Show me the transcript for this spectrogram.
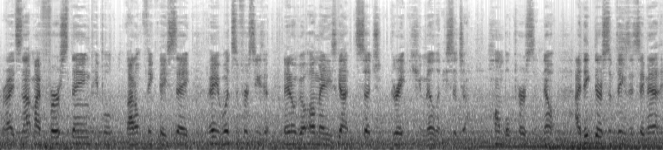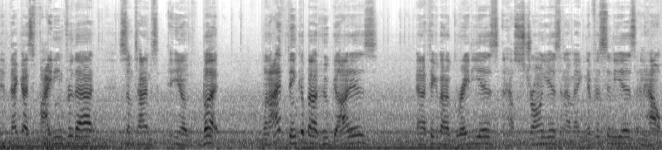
right? It's not my first thing. People, I don't think they say, "Hey, what's the first thing?" They don't go, "Oh man, he's got such great humility, such a humble person." No, I think there's some things that say, "Man, that guy's fighting for that." Sometimes, you know, but when I think about who God is, and I think about how great He is, and how strong He is, and how magnificent He is, and how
